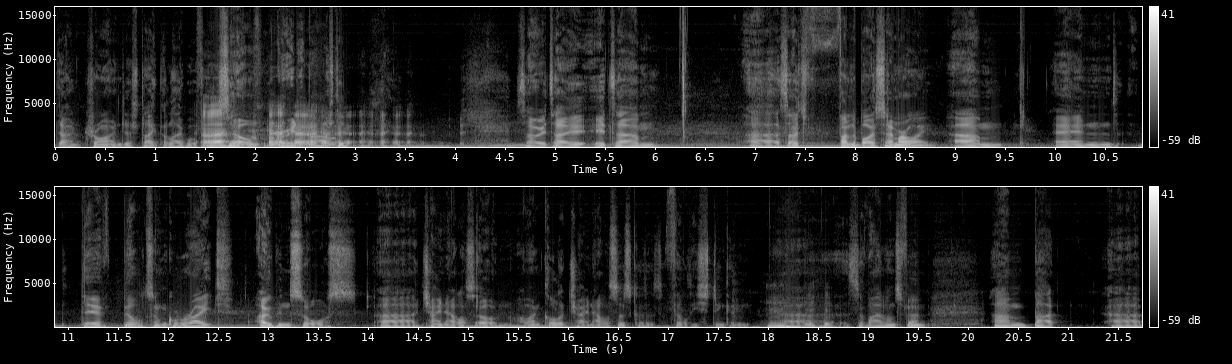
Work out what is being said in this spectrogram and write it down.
Don't try and just take the label for Ah. yourself, you greedy bastard. So it's a it's um uh, so it's funded by Samourai, um, and they've built some great open source uh, chain analysis. Or I won't call it chain analysis because it's a filthy stinking uh, surveillance firm, um, but uh,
